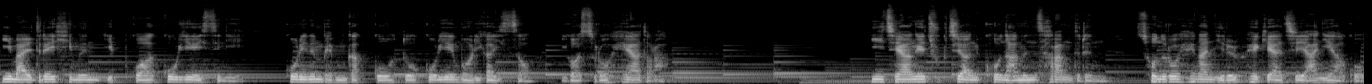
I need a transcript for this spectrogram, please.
이 말들의 힘은 입과 꼬리에 있으니 꼬리는 뱀 같고 또 꼬리에 머리가 있어 이것으로 해하더라. 이 재앙에 죽지 않고 남은 사람들은 손으로 행한 일을 회개하지 아니하고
